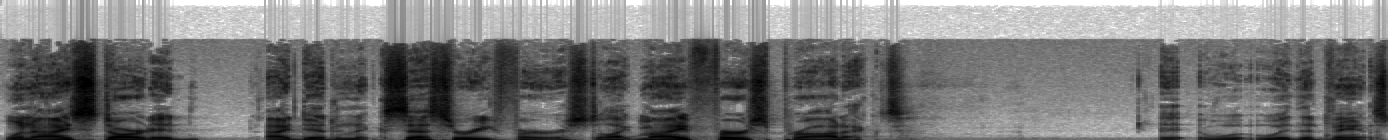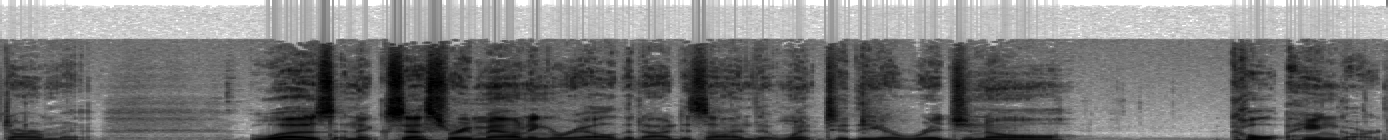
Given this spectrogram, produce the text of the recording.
When I started, I did an accessory first. Like my first product it, w- with Advanced Armament was an accessory mounting rail that I designed that went to the original Colt handguard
